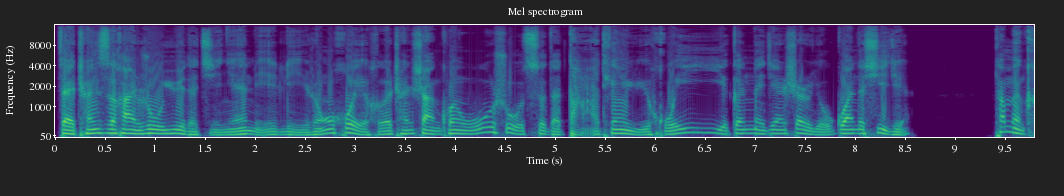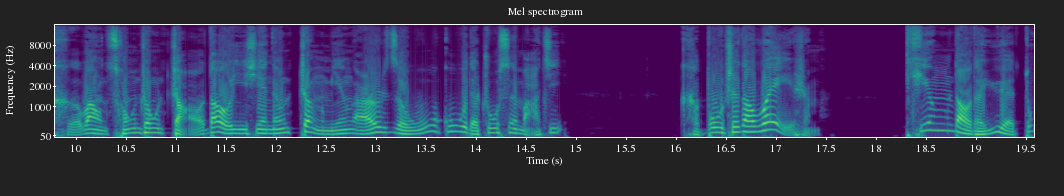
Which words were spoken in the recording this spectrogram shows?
在陈思汉入狱的几年里，李荣慧和陈善坤无数次的打听与回忆跟那件事有关的细节。他们渴望从中找到一些能证明儿子无辜的蛛丝马迹，可不知道为什么，听到的越多，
